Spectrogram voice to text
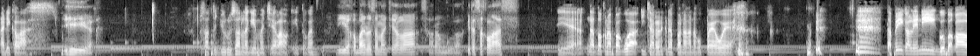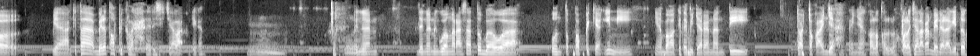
adik kelas. Iya. Satu jurusan lagi sama Cela waktu itu kan. Iya kemarin lu sama Cela, sekarang gua. Kita sekelas. Iya, nggak tahu kenapa gue incaran kenapa anak-anak UPW ya. Tapi kali ini gue bakal ya kita beda topik lah dari si Cela ya kan. Hmm. Boleh. Dengan dengan gue ngerasa tuh bahwa untuk topik yang ini yang bakal kita bicara nanti cocok aja kayaknya kalau ke lu. Kalau Cela kan beda lagi tuh,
